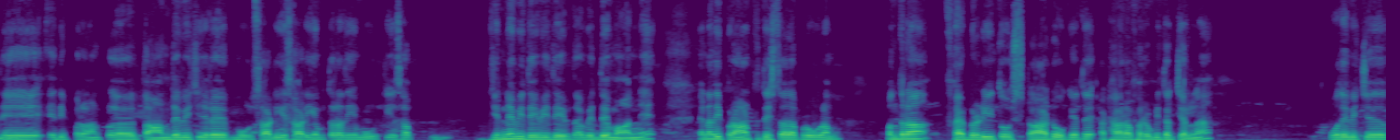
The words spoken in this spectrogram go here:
ਤੇ ਇਹਦੀ ਪ੍ਰਾਨ ਪ- ਧਾਮ ਦੇ ਵਿੱਚ ਜਿਹੜੇ ਮੂ- ਸਾਡੀਆਂ ਸਾਰੀਆਂ ਤਰ੍ਹਾਂ ਦੀਆਂ ਮੂਰਤੀਆਂ ਸਭ ਜਿੰਨੇ ਵੀ ਦੇਵੀ ਦੇਵਤਾ ਵਿਦਿਅਮਾਨ ਨੇ, ਇਹਨਾਂ ਦੀ ਪ੍ਰਾਣ ਪ੍ਰਤਿਸ਼ਠਾ ਦਾ ਪ੍ਰੋਗਰਾਮ 15 ਫੈਬਰਵਰੀ ਤੋਂ ਸਟਾਰਟ ਹੋ ਕੇ ਤੇ 18 ਫਰਵਰੀ ਤੱਕ ਚੱਲਣਾ। ਉਹਦੇ ਵਿੱਚ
